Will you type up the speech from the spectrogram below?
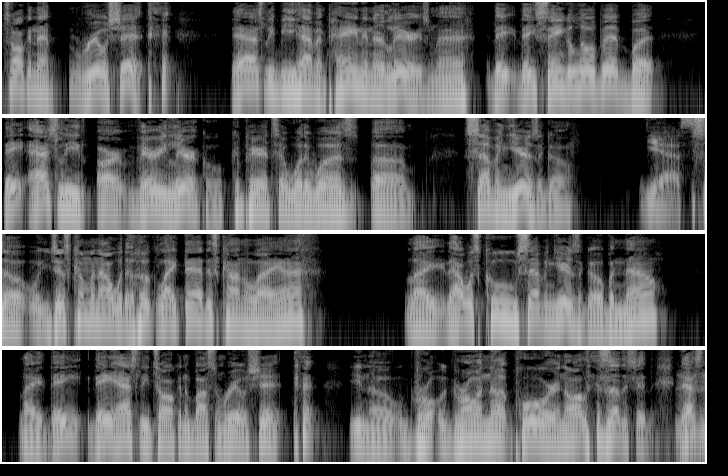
talking that real shit. they actually be having pain in their lyrics, man. They they sing a little bit, but they actually are very lyrical compared to what it was um, seven years ago. Yes. So just coming out with a hook like that, it's kind of like, uh, like that was cool seven years ago, but now, like they they actually talking about some real shit. you know, grow, growing up poor and all this other shit. That's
